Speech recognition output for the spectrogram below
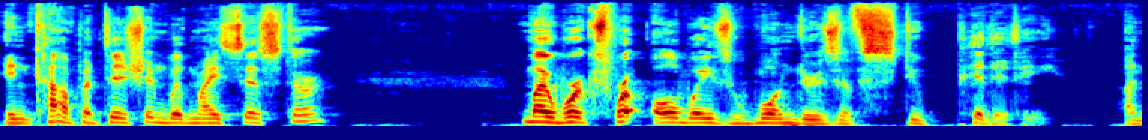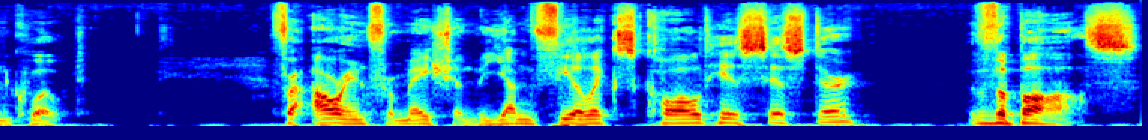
in competition with my sister, my works were always wonders of stupidity. Unquote. For our information, the young Felix called his sister The Boss,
